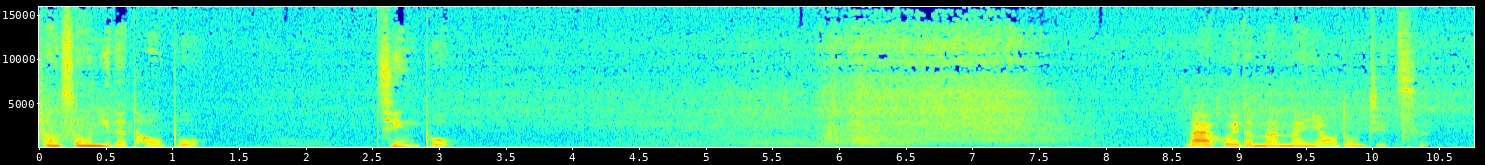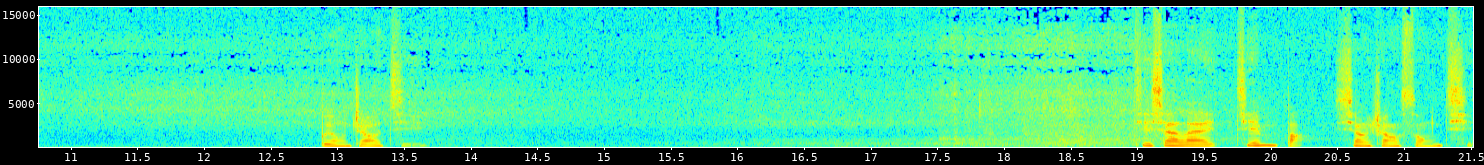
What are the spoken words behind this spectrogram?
放松你的头部、颈部，来回的慢慢摇动几次，不用着急。接下来，肩膀向上耸起，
